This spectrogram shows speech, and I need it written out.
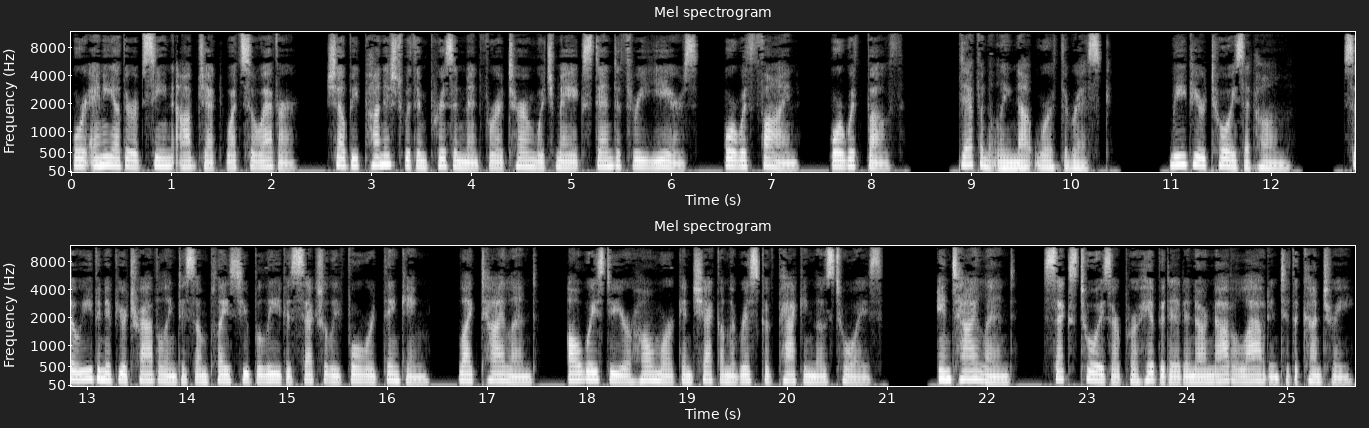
or any other obscene object whatsoever, shall be punished with imprisonment for a term which may extend to three years, or with fine, or with both. Definitely not worth the risk. Leave your toys at home. So, even if you're traveling to some place you believe is sexually forward thinking, like Thailand, always do your homework and check on the risk of packing those toys. In Thailand, sex toys are prohibited and are not allowed into the country.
